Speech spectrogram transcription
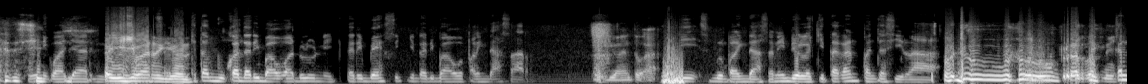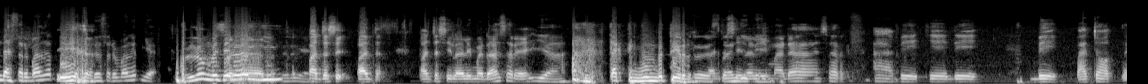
Ini ku ajarin. Oh, iya, gimana, gimana? Kita buka dari bawah dulu nih, dari basic kita di bawah paling dasar. Gimana tuh, A? Jadi sebelum paling dasar nih ideologi kita kan Pancasila. waduh berat nih nih. Kan dasar banget, Iya. dasar banget nggak? belum masih ada Bener. lagi? Pancasila, Panca, Pancasila lima dasar ya. Iya. taktik bom petir Terus Pancasila lima dasar. A, B, C, D, B, bacot.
